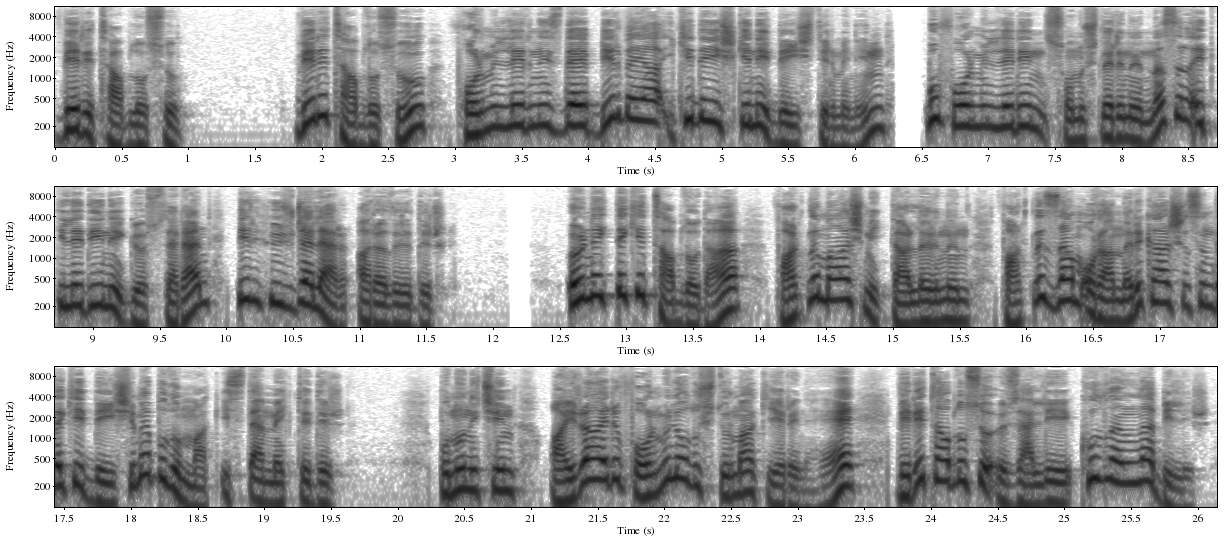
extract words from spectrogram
Veri tablosu Veri tablosu, formüllerinizde bir veya iki değişkeni değiştirmenin, bu formüllerin sonuçlarını nasıl etkilediğini gösteren bir hücreler aralığıdır. Örnekteki tabloda farklı maaş miktarlarının farklı zam oranları karşısındaki değişime bulunmak istenmektedir. Bunun için ayrı ayrı formül oluşturmak yerine veri tablosu özelliği kullanılabilir.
